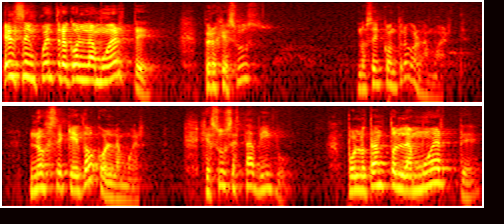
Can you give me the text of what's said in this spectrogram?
Él se encuentra con la muerte, pero Jesús no se encontró con la muerte, no se quedó con la muerte. Jesús está vivo. Por lo tanto, la muerte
